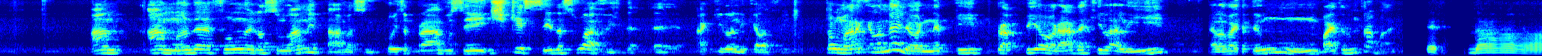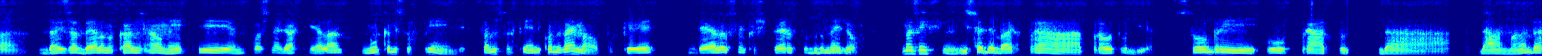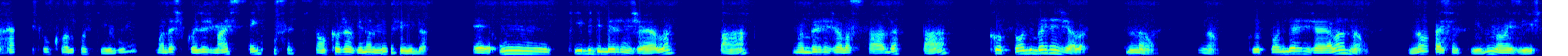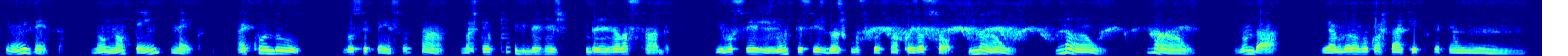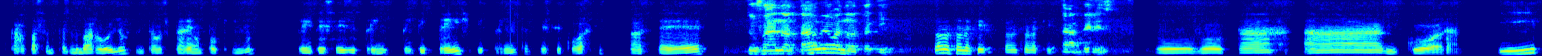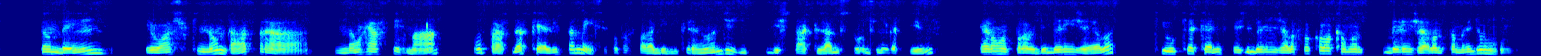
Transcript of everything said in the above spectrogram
a, a Amanda foi um negócio lamentável, assim, coisa para você esquecer da sua vida, é, aquilo ali que ela fez. Tomara que ela melhore, né? Porque para piorar daquilo ali, ela vai ter um, um baita de um trabalho. É, da, da Isabela, no caso, realmente, eu não posso negar que ela nunca me surpreende. Só me surpreende quando vai mal, porque dela eu sempre espero tudo do melhor. Mas, enfim, isso é debate para outro dia. Sobre o prato da, da Amanda, eu concordo contigo. Uma das coisas mais sem concepção que eu já vi na minha vida. É um quibe de berinjela, tá? Uma berinjela assada, tá? Croutão de berinjela. Não, não. Croutão de berinjela, não. Não faz sentido, não existe, não inventa. Não, não tem nexo. Aí quando você pensa, ah, mas tem o quibe de berinjela, assada. E você junta esses dois como se fosse uma coisa só. Não, não, não. Não dá. E agora eu vou cortar aqui porque tem um carro passando fazendo barulho, então eu esperei um pouquinho. 36 e 30, 33 e 30 esse corte. até. Tu vai anotar ou eu anoto aqui? Tô anotando aqui, tô anotando aqui. Tá, beleza. Vou voltar agora. E também eu acho que não dá para não reafirmar o prato da Kelly também. Se for para falar de grandes destaques absurdos negativos, era uma prova de berinjela que o que a Kelly fez de berinjela foi colocar uma berinjela do tamanho de um,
